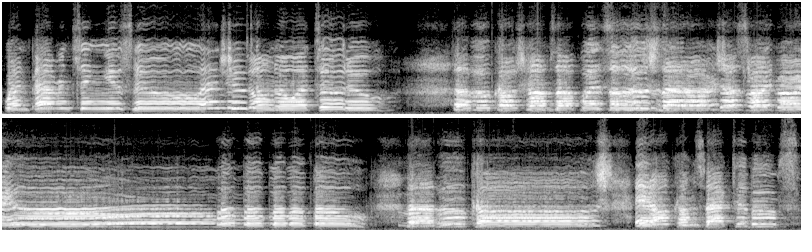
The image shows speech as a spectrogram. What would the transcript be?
When parenting is new and you don't know what to do, the Boob Coach comes up with solutions that are just right for you. Boop, boop, boop, boop, boop. The Boob Coach. It all comes back to boobs.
